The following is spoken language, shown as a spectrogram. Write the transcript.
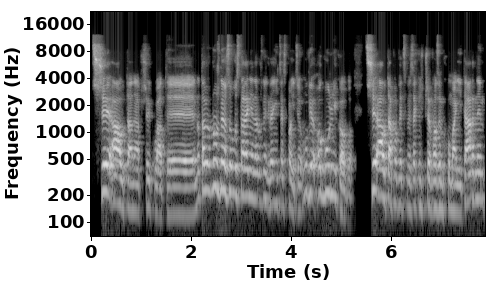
trzy auta na przykład, y, no to różne są ustalenia na różnych granicach z policją. Mówię ogólnikowo. Trzy auta powiedzmy z jakimś przewozem humanitarnym,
